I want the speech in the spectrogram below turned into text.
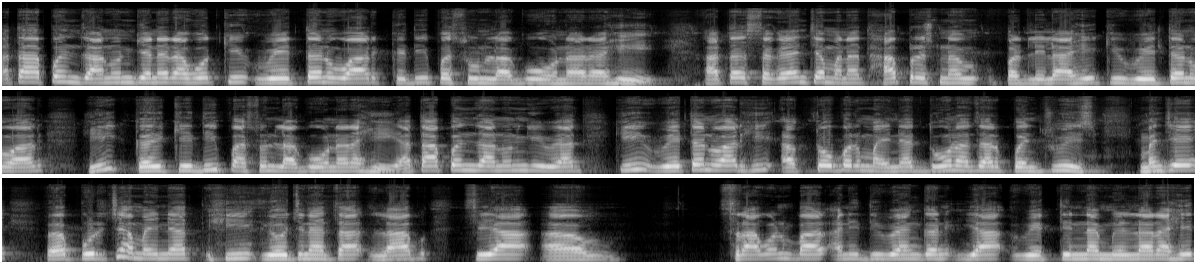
आता आपण जाणून घेणार आहोत की वेतन वाढ कधीपासून लागू होणार आहे. आता सगळ्यांच्या मनात हा प्रश्न पडलेला आहे की वेतन वाढ ही क कधीपासून लागू होणार आहे? आता आपण जाणून घेऊयात की वेतन वाढ ही ऑक्टोबर महिन्यात दोन हजार पंचवीस म्हणजे पुढच्या महिन्यात ही योजनेचा लाभ या श्रावण श्रावणबाळ आणि दिव्यांगन या व्यक्तींना मिळणार आहेत.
